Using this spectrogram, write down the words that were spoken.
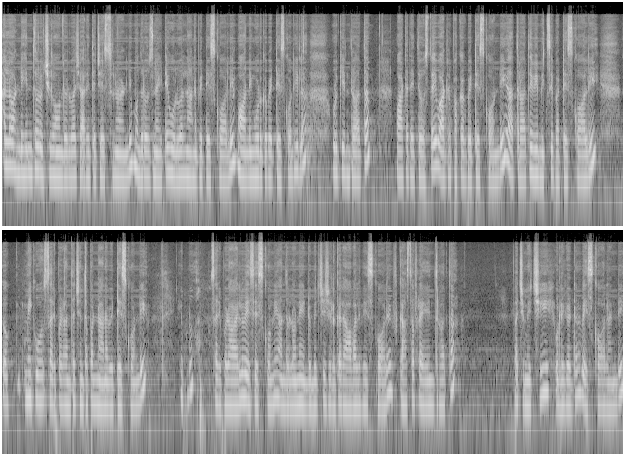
హలో అండి. ఎంతో రుచిగా ఉండే ఉలువ చారు అయితే చేస్తున్నాను అండి. ముందు రోజు నైటే ఉలవలు నానబెట్టేసుకోవాలి. మార్నింగ్ ఉడకబెట్టేసుకొని ఇలా ఉడికిన తర్వాత వాటర్ అయితే వస్తాయి. వాటర్ పక్కకు పెట్టేసుకోండి. ఆ తర్వాత ఇవి మిక్సీ పట్టేసుకోవాలి. మీకు సరిపడంత చింతపండు నానబెట్టేసుకోండి. ఇప్పుడు సరిపడా ఆయిల్ వేసేసుకొని అందులోనే ఎండుమిర్చి జీలకర్ర ఆవాలు వేసుకోవాలి. కాస్త ఫ్రై అయిన తర్వాత పచ్చిమిర్చి ఉల్లిగడ్డ వేసుకోవాలండి.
